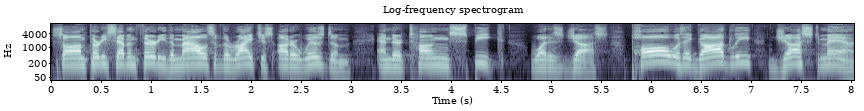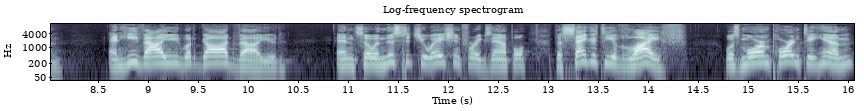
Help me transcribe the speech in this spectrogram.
Psalm 37:30 The mouths of the righteous utter wisdom and their tongues speak what is just. Paul was a godly, just man, and he valued what God valued. And so, in this situation, for example, the sanctity of life was more important to him.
